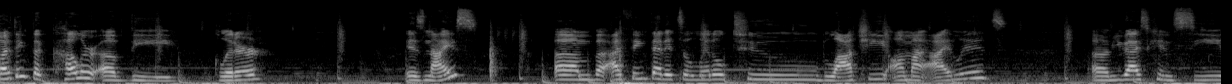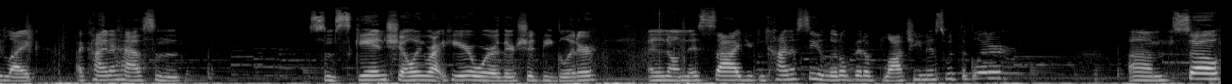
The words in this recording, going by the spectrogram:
So I think the color of the glitter is nice. Um, but I think that it's a little too blotchy on my eyelids. Um, you guys can see like I kind of have some some skin showing right here where there should be glitter. And then on this side, you can kind of see a little bit of blotchiness with the glitter. Um, so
